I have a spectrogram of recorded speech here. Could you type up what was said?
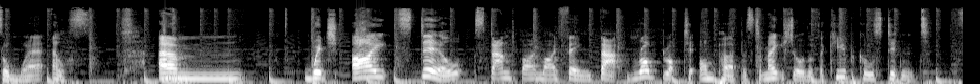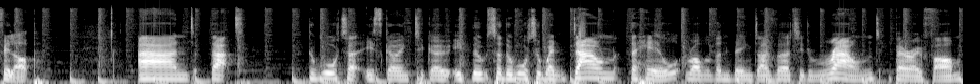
somewhere else. Um, which I still stand by my thing that Rob blocked it on purpose to make sure that the cubicles didn't fill up and that the water is going to go so the water went down the hill rather than being diverted round Barrow Farm.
